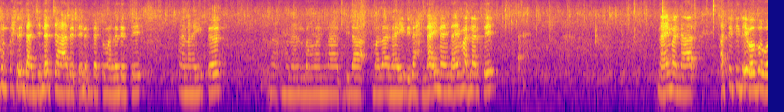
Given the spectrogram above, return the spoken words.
पहिले दाजींना चहा देते नंतर तुम्हाला देते. नाही तर म्हणून भावांना दिला मला नाही दिला. नाही नाही नाही म्हणणार ते. नाही म्हणणार. अतिथी देव भव.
